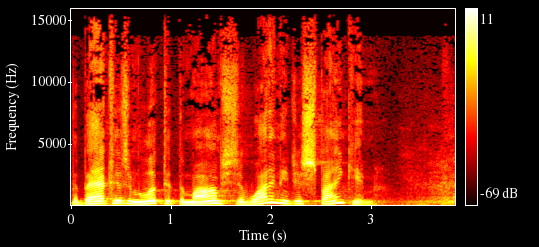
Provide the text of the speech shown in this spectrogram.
the baptism, looked at the mom. She said, Why didn't he just spank him?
